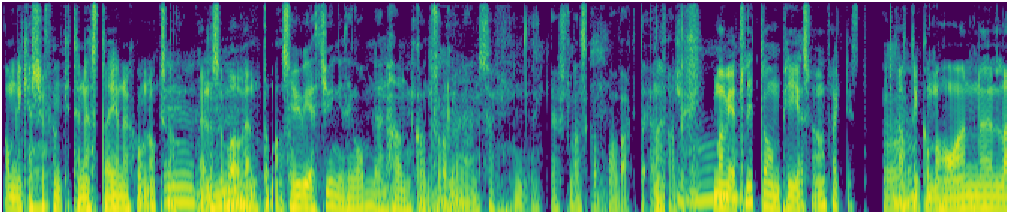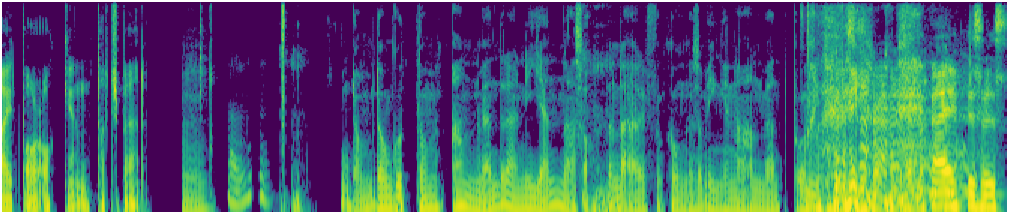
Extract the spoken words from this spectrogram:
om det kanske funkar till nästa generation också. Mm. Eller så bara Mm. väntar man. Så Så. vi vet ju ingenting om den handkontrollen än, så kanske man ska avvakta i alla Nej. fall. Man vet lite om PS5 faktiskt. Mm. Att den kommer ha en eh, lightbar och en touchpad. Mm. Mm. De, de, går, de använder den igen alltså, den där funktionen som ingen har använt på Nej, precis.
